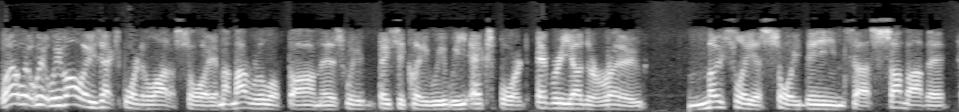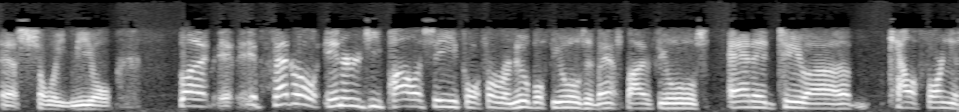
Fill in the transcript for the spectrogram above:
Well, we, we've always exported a lot of soy. My, my rule of thumb is we basically we, we export every other row mostly as soybeans, uh, some of it as soy meal. But if federal energy policy for, for renewable fuels, advanced biofuels, added to uh, California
